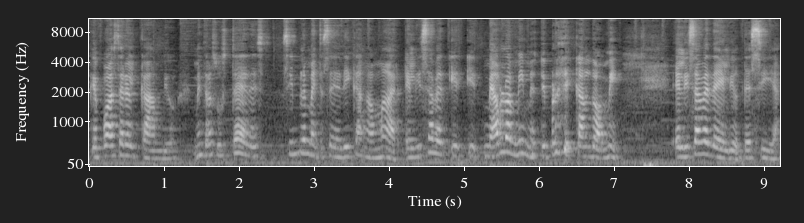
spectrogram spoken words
que puede hacer el cambio, mientras ustedes simplemente se dedican a amar. Elizabeth, y, me hablo a mí, me estoy predicando a mí. Elizabeth Elliot decía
